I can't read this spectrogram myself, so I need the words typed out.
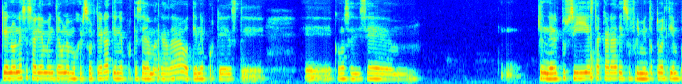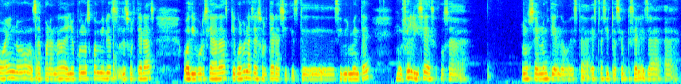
Que no necesariamente una mujer soltera tiene por qué ser amargada o tiene por qué, este, eh, ¿cómo se dice? Mm, tener, pues sí, esta cara de sufrimiento todo el tiempo, ay, no, o sea, para nada. Yo conozco a miles de solteras o divorciadas que vuelven a ser solteras este, civilmente muy felices, o sea, no sé, no entiendo esta, esta situación que se les da a,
